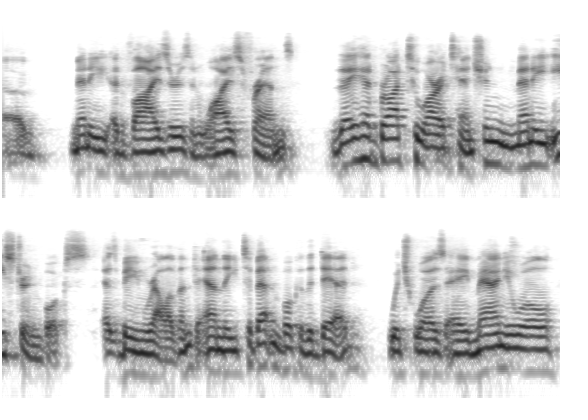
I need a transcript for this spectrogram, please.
uh, many advisors and wise friends, they had brought to our attention many Eastern books as being relevant, and the Tibetan Book of the Dead, which was a manual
